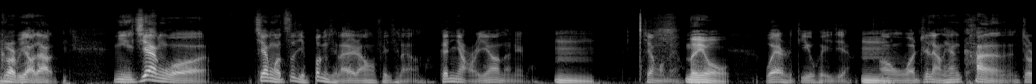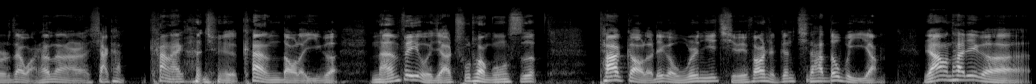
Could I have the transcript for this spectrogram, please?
个儿比较大的。你见过见过自己蹦起来然后飞起来了吗？跟鸟儿一样的那种，嗯，见过没有？没有。我也是第一回见。嗯啊、我这两天看就是在网上在那儿瞎看，看来看去 看到了一个南非有一家初创公司，他搞了这个无人机起飞方式跟其他都不一样，然后他这个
